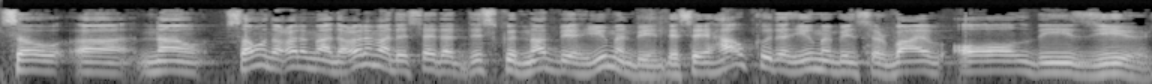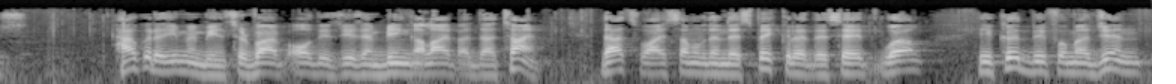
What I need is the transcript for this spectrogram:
So uh, now, some of the ulama, the ulama they say that this could not be a human being. They say, how could a human being survive all these years? How could a human being survive all these years and being alive at that time? That's why some of them they speculate, they said, well, he could be from a jinn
